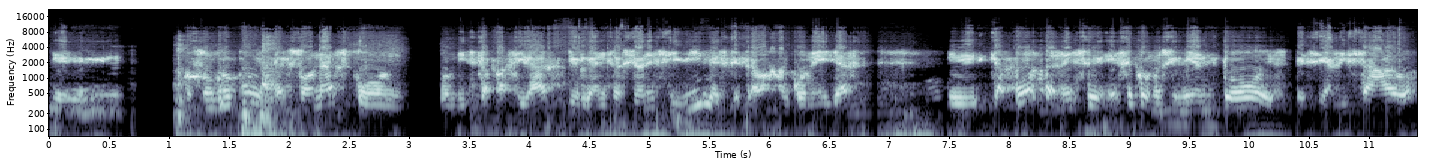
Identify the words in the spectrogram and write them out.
eh, pues, un grupo de personas con, con discapacidad y organizaciones civiles que trabajan con ellas, eh, que aportan ese, ese conocimiento especializado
